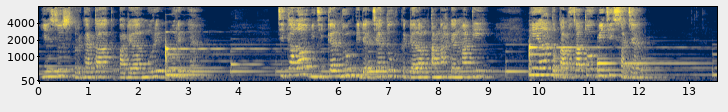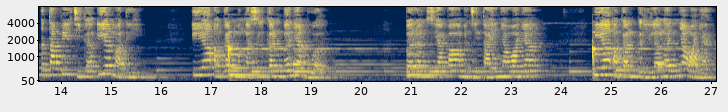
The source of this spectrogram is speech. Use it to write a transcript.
Yesus berkata kepada murid-muridnya, "Jikalau biji gandum tidak jatuh ke dalam tanah dan mati, ia tetap satu biji saja." Tetapi jika ia mati, ia akan menghasilkan banyak buah. Barang siapa mencintai nyawanya, ia akan kehilangan nyawanya.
